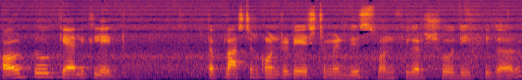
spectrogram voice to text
How to calculate the plaster quantity estimate this one figure show the figure.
